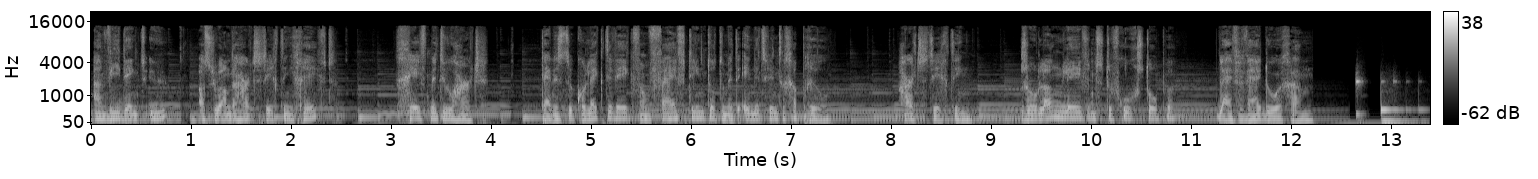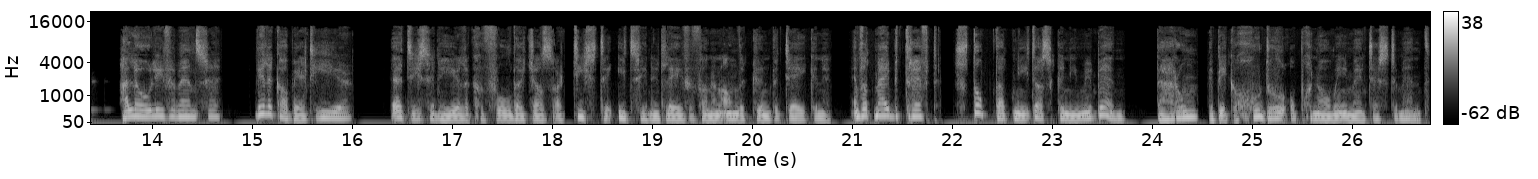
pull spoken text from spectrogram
Aan wie denkt u als u aan de Hartstichting geeft? Geef met uw hart. Tijdens de collecteweek van 15 tot en met 21 april. Hartstichting. Zolang levens te vroeg stoppen, blijven wij doorgaan. Hallo lieve mensen, Willeke Albert hier. Het is een heerlijk gevoel dat je als artieste iets in het leven van een ander kunt betekenen. En wat mij betreft stopt dat niet als ik er niet meer ben. Daarom heb ik een goed doel opgenomen in mijn testament.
